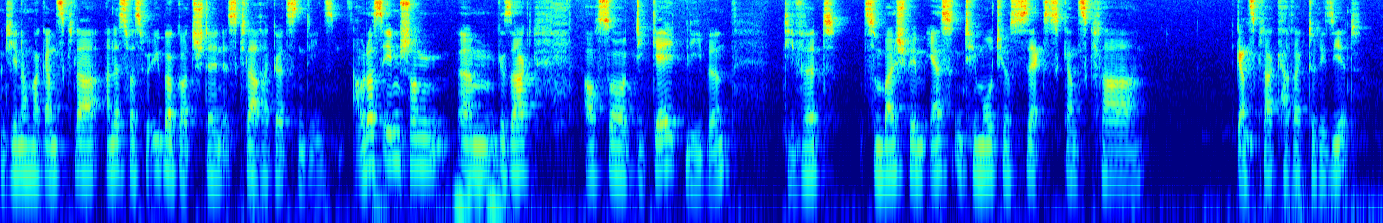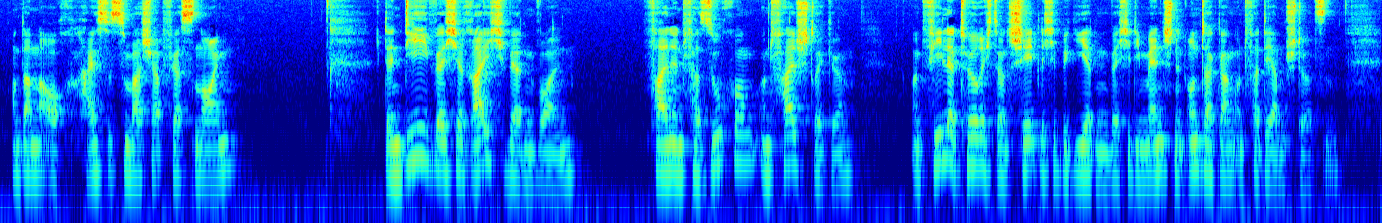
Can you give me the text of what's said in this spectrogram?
Und hier nochmal ganz klar, alles, was wir über Gott stellen, ist klarer Götzendienst. Aber du hast eben schon ähm, gesagt, auch so die Geldliebe, die wird zum Beispiel im 1. Timotheus 6 ganz klar, ganz klar charakterisiert. Und dann auch heißt es zum Beispiel ab Vers 9, denn die, welche reich werden wollen, fallen in Versuchung und Fallstricke und viele törichte und schädliche Begierden, welche die Menschen in Untergang und Verderben stürzen.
